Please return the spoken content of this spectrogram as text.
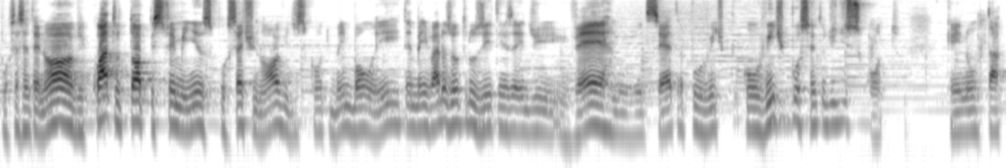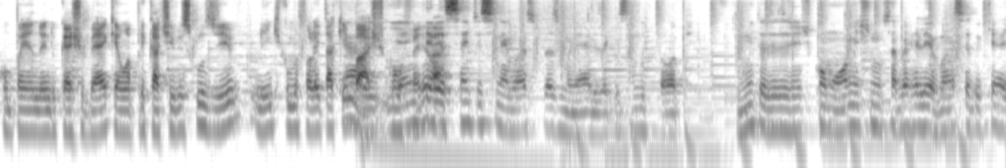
por 69, quatro tops femininos por 79, desconto bem bom aí, e também vários outros itens aí de inverno, etc, por 20, com 20% de desconto. Quem não está acompanhando ainda o cashback é um aplicativo exclusivo, o link, como eu falei, está aqui Cara, embaixo. Confere é interessante lá. esse negócio para as mulheres, a questão do top. Que muitas vezes a gente, como homem, a gente não sabe a relevância do que é, é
